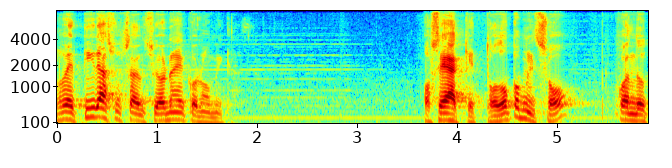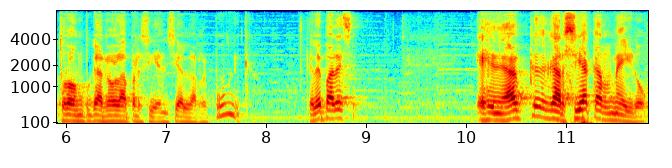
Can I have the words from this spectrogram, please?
retira sus sanciones económicas. O sea que todo comenzó cuando Trump ganó la presidencia de la República. ¿Qué le parece? El general García Carneiro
